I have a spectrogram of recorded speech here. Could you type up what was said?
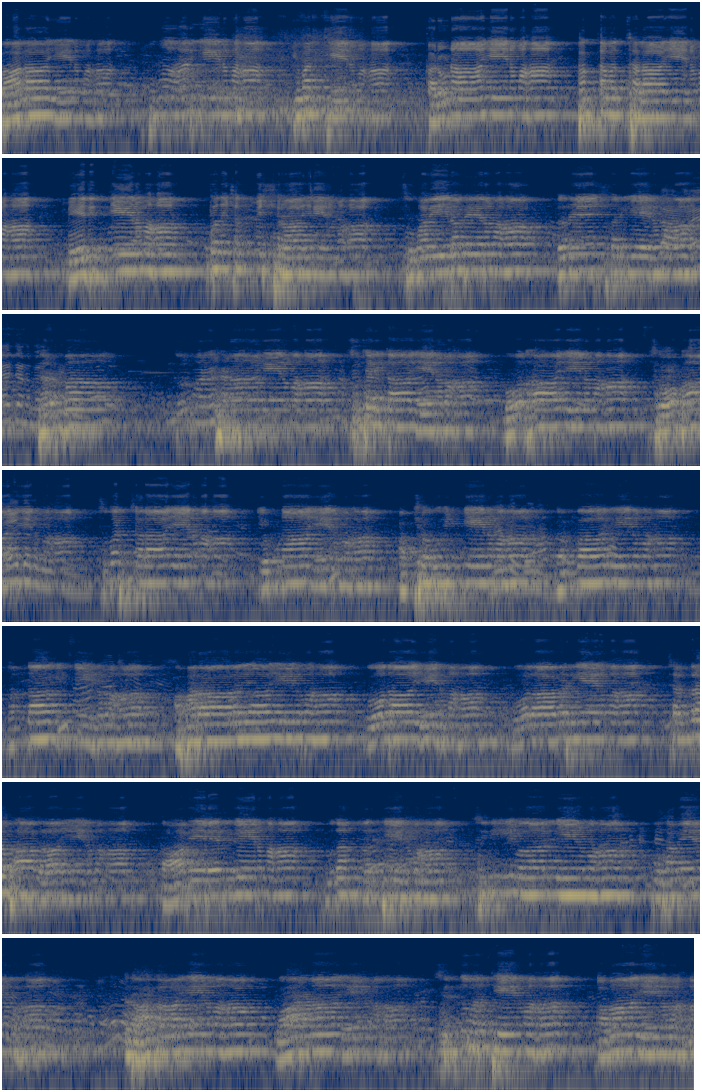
बालाय नमः कुमार्ये नमः युवत्ये नमः करुणायै नमः भक्तवत्सलाय नमः मेदिन्ये नमः उपनिषद्मिश्राय नमः सुमवीरवे नमः धनेश्वर्ये नमः धर्म दुर्मर्षणाय नमः सुचरिताय नमः बोधाय नमः शोभाय नमः సువర్చలాయ నమ యమునాయే నమ అక్షౌహిణ్యే నమ గంగాయే నమ గంగాగిన్యే నమ అమరాలయాయే నమ గోదాయే నమ గోదావర్యే నమ చంద్రభాగాయే నమ కావేర్యే నమ ఉదన్వర్యే నమ శ్రీవార్యే నమ కుహవే నమ రాగాయ నమ వారణాయే నమ సిద్ధుమత్యే నమ అమాయే నమ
